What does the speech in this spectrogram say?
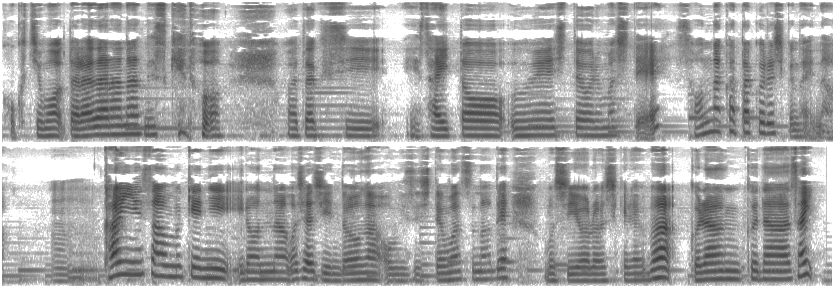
告知もダラダラなんですけど、私、サイトを運営しておりまして、そんな堅苦しくないな。うん、会員さん向けにいろんなお写真動画お見せしてますので、もしよろしければご覧ください。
